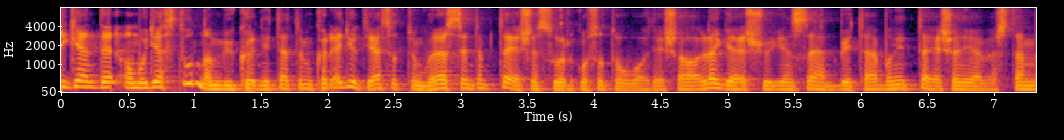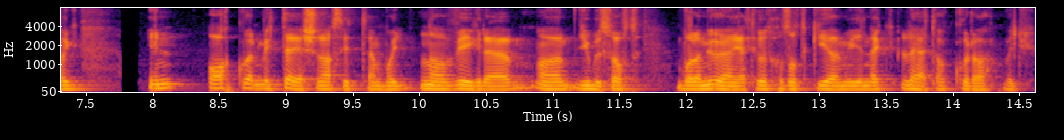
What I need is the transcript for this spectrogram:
Igen, de amúgy ez tudna működni, tehát amikor együtt játszottunk vele, szerintem teljesen szórakoztató volt, és a legelső ilyen zárt bétában itt teljesen élveztem, meg én akkor még teljesen azt hittem, hogy na végre a Ubisoft valami olyan játékot hozott ki, aminek lehet akkora, vagy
